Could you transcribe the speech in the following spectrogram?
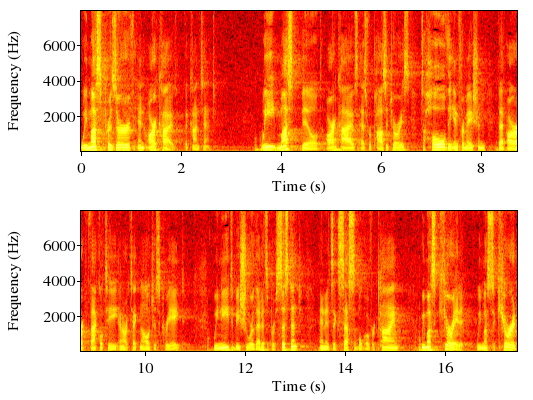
We must preserve and archive the content. We must build archives as repositories to hold the information that our faculty and our technologists create. We need to be sure that it's persistent and it's accessible over time. We must curate it, we must secure it,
